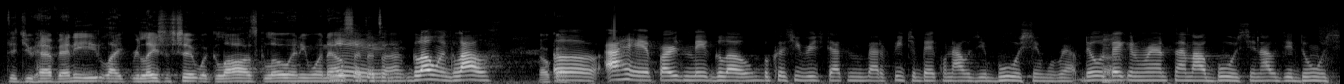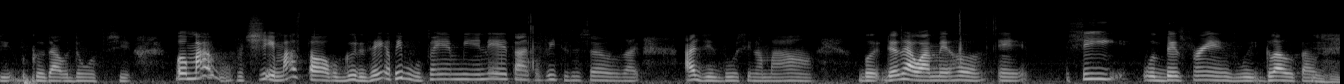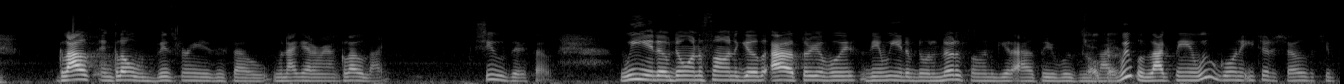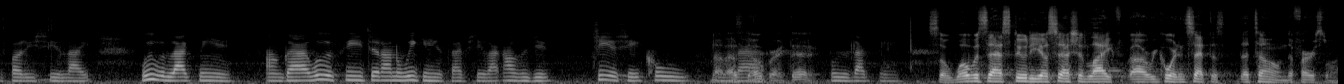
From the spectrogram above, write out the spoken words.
Did you have any like relationship with Gloss, Glow, anyone else at that Yeah, time? Glow and Gloss. Okay. Uh, I had first met Glow because she reached out to me about a feature back when I was just bullshitting with rap. That was Huh. back in around the time I was bullshitting. I was just doing shit because I was doing some shit. But my shit, my star was good as hell. People were paying me and everything for features and shows. Like I just bullshit on my own. But that's how I met her, and she was best friends with Glow. So Glow and Glow was best friends, and so when I got around Glow, like she was there. So we end up doing a song together, all three of us. Then we end up doing another song together, all three of us. And Okay. like we was locked in. We were going to each other's shows and shit before this shit. Like we was locked in. On God, we would see each other on the weekends type shit. Like I was just chill shit, cool. No, that's God. dope right there. We was locked in. So, what was that studio session like uh, recording Set the, the Tone, the first one?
